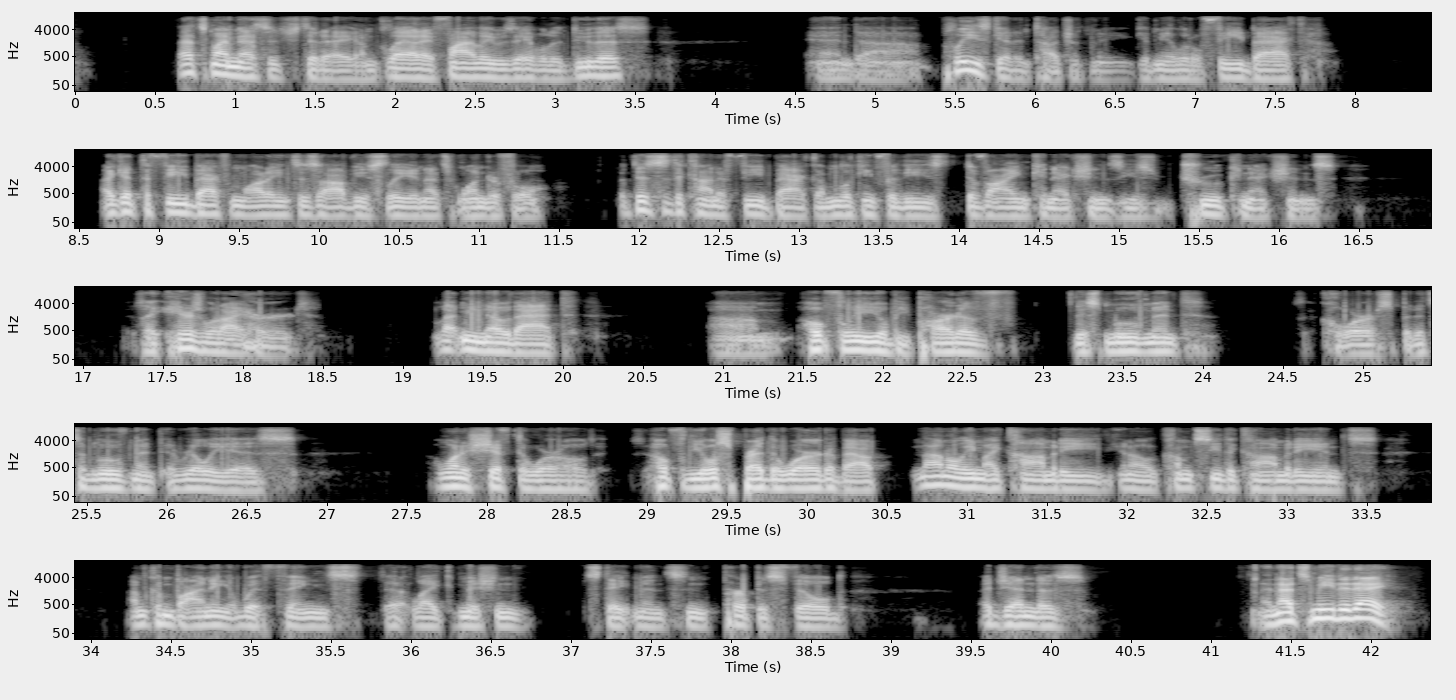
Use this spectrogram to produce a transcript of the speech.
that's my message today. I'm glad I finally was able to do this. And uh, please get in touch with me. Give me a little feedback. I get the feedback from audiences, obviously, and that's wonderful. But this is the kind of feedback I'm looking for these divine connections, these true connections. It's like, here's what I heard let me know that. Um, hopefully, you'll be part of this movement. It's a course, but it's a movement. It really is. I want to shift the world. Hopefully, you'll spread the word about not only my comedy. You know, come see the comedy, and I'm combining it with things that like mission statements and purpose-filled agendas. And that's me today.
